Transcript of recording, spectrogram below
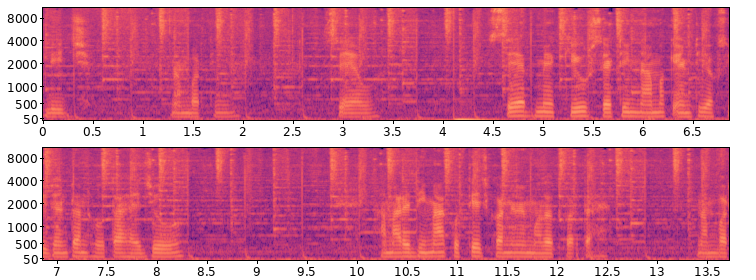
प्लीज़। नंबर तीन सेब सेब में क्यूरसेटिन नामक एंटीऑक्सीडेंट होता है जो हमारे दिमाग को तेज करने में मदद करता है। नंबर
